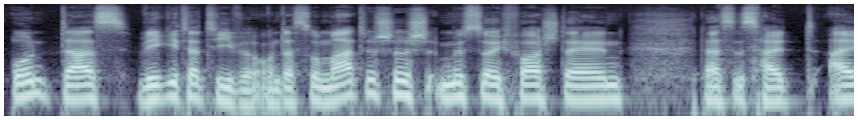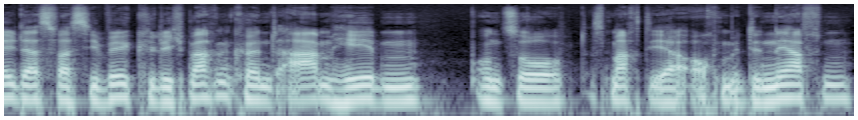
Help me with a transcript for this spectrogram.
und das vegetative. Und das somatische müsst ihr euch vorstellen, das ist halt all das, was ihr willkürlich machen könnt, Arm heben und so. Das macht ihr ja auch mit den Nerven.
